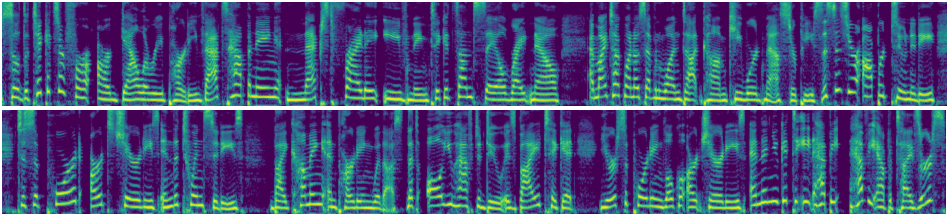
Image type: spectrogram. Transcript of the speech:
So the tickets are for our gallery party. That's happening next Friday evening. Tickets on sale right now at mytalk1071.com, keyword masterpiece. This is your opportunity to support arts charities in the Twin Cities by coming and partying with us. That's all you have to do is buy a ticket. You're supporting local art charities and then you get to eat heavy, heavy appetizers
